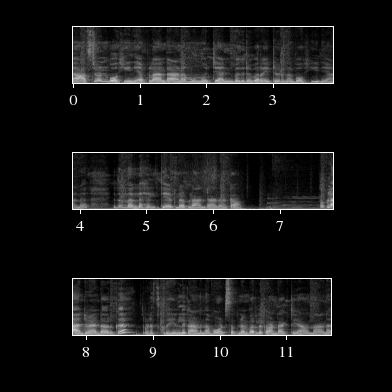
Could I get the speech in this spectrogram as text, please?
ലാസ്റ്റ് വൺ ബൊഹീനിയ പ്ലാന്റ് ആണ്. മുന്നൂറ്റി അൻപത് രൂപ റേറ്റ് വരുന്ന ബൊഹീനിയ ആണ്. ഇതും നല്ല ഹെൽത്തി ആയിട്ടുള്ള പ്ലാന്റ് ആണ് കേട്ടോ. അപ്പോൾ പ്ലാന്റ് വേണ്ടവർക്ക് ഇവിടെ സ്ക്രീനിൽ കാണുന്ന വാട്സപ്പ് നമ്പറിൽ കോൺടാക്റ്റ് ചെയ്യാവുന്നതാണ്.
